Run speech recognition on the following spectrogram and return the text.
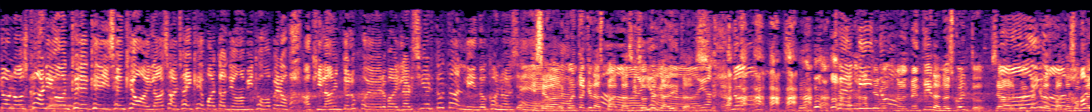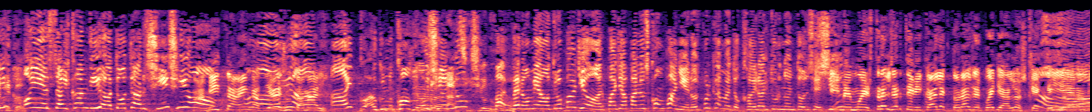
Don, Oscar, Iván, que, que dicen que baila salsa y que patas de y todo, pero aquí la gente lo puede ver bailar, ¿cierto? Tan lindo conocer. Y se va a dar cuenta que las patas sí son delgaditas. No, qué lindo. no, no es mentira, no es cuento. Se va a dar cuenta que las patas son Ay, flaquitas. Ay, está el candidato Tarcisio. Mamita, venga, lleve su Ay, pero me da otro para llevar para allá para los compañeros porque me toca ir al turno entonces. ¿sí? Si me muestra el certificado electoral, se puede llevar los que quiera, mi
